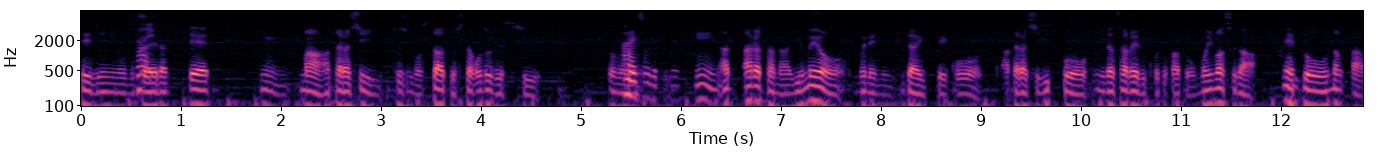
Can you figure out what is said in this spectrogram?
成人を迎えられて、うん、まあ新しい年もスタートしたことですし、その、はい、そうですね。うん、あ新たな夢を胸に抱いて、こう、新しい一歩を踏み出されることかと思いますが、えっ、と、なんか、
